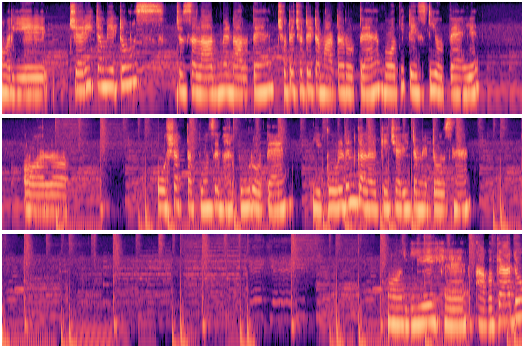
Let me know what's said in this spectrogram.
और ये चेरी टमेटोज जो सलाद में डालते हैं छोटे छोटे टमाटर होते हैं बहुत ही टेस्टी होते हैं ये। और पोषक तत्वों से भरपूर होते हैं। ये गोल्डन कलर के चेरी टमेटोज हैं। और ये है एवोकाडो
